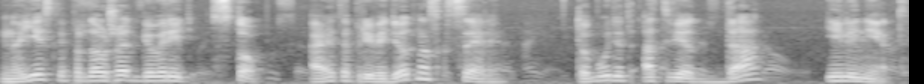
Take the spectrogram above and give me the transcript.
но если продолжать говорить «стоп», а это приведет нас к цели, то будет ответ «да» или «нет».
